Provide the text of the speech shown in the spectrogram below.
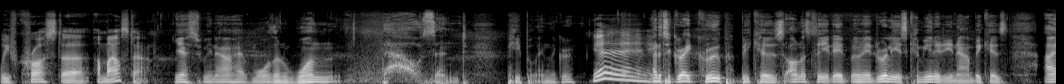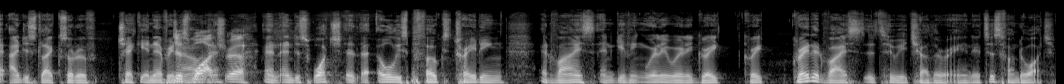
we've crossed a, a milestone. Yes, we now have more than 1,000 people in the group. Yay! And it's a great group because honestly, it, it, I mean, it really is community now because I, I just like sort of check in every Just now watch, and, yeah. and and just watch uh, uh, all these folks trading advice and giving really really great great great advice to each other, and it's just fun to watch.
